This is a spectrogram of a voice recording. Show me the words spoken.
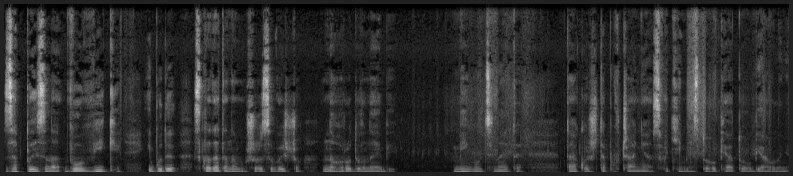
записана вовіки і буде складати нам щорозовищу нагороду в небі. Мімо оцінити також те повчання святімі з того п'ятого об'явлення.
